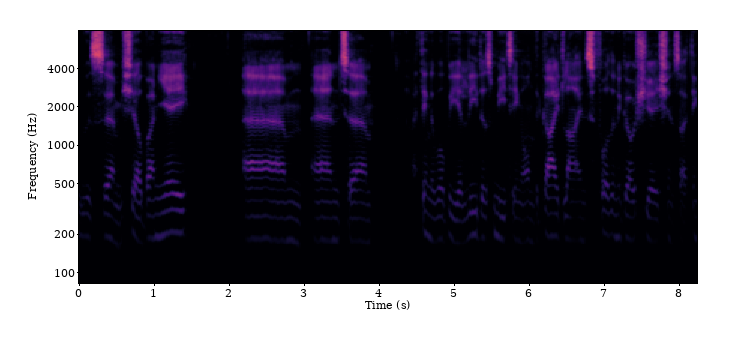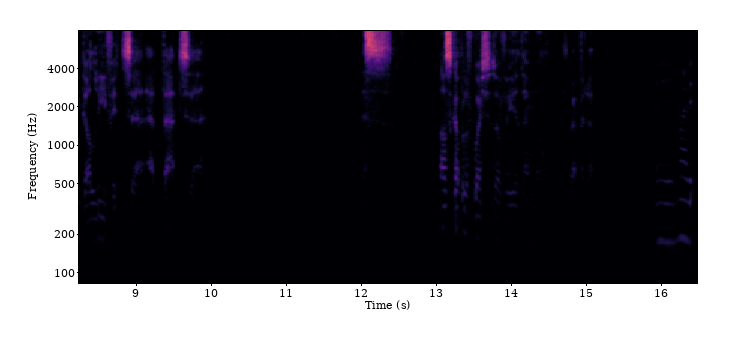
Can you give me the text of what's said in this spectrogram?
who is uh, Michel Barnier, um, and um, I think there will be a leaders meeting on the guidelines for the negotiations. I think I'll leave it uh, at that. Yes. Last couple of questions over here, then we'll wrap it up. Uh, Mari-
